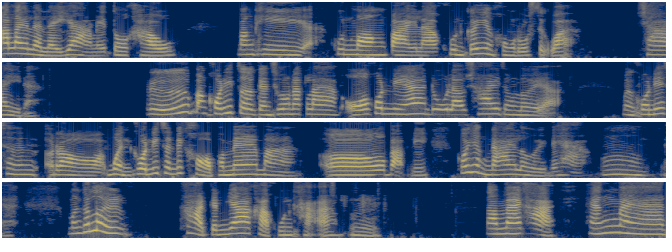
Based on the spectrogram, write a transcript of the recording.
อะไรหลาย ๆ อย่างในตัวเขา บางทีอะคุณมองไปแล้ว คุณก็ยังคงรู้สึกว่า ใช่นะ หรือบางคนที่เจอกันช่วงแรกๆโอ้คนเนี้ย ดูแล้วใช่จังเลยอะ เหมือนคนที่ฉันรอ เหมือนคนที่ฉันไปขอพระแม่มา เออ แบบนี้ก็ยังได้เลยนะคะอืมนะมันก็เลยขาดกันยากค่ะ คุณขาอืมต่อมาค่ะแฮงแมน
